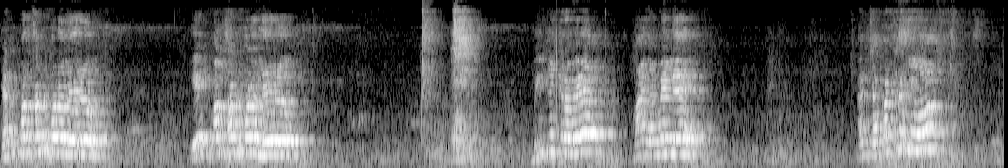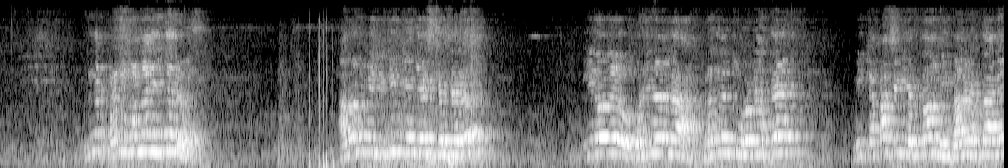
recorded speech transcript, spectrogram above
టెన్ పర్సెంట్ కూడా లేరు. ఎయిట్ పర్సెంట్ కూడా లేరు. మీటింగ్ రవే మా ఎమ్మెల్యే. అని చెప్పట్లేదు ఎందుకంటే ప్రజలు మొన్ననే ఇచ్చారు. ఆ రోజు మీరు రిటింగ్ చేంజ్ చేసి కలిశారు ఈరోజు ఒరిజినల్గా ప్రజల నుంచి ఓటేస్తే మీ కెపాసిటీ ఎంత మీ బలం ఎంత అని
